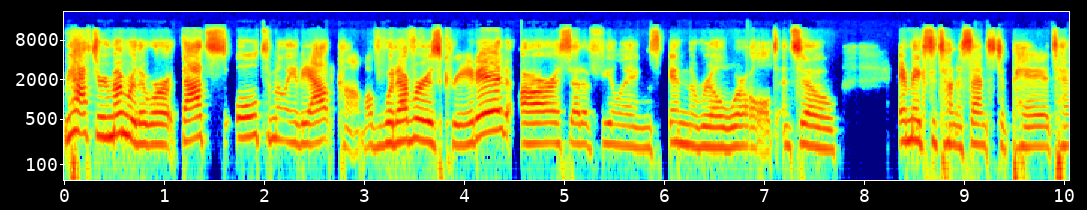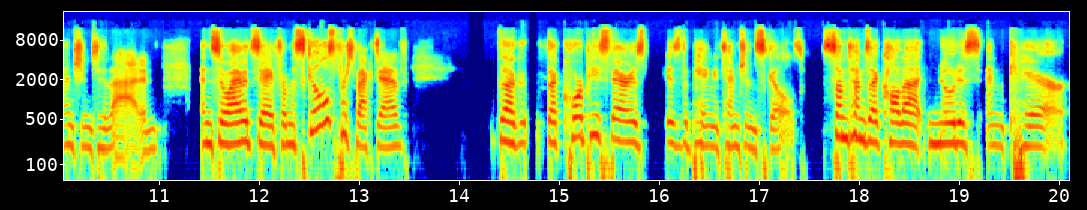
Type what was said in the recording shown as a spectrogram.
we have to remember that we're that's ultimately the outcome of whatever is created are a set of feelings in the real world. And so it makes a ton of sense to pay attention to that. And and so i would say from a skills perspective the the core piece there is is the paying attention skills. Sometimes i call that notice and care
